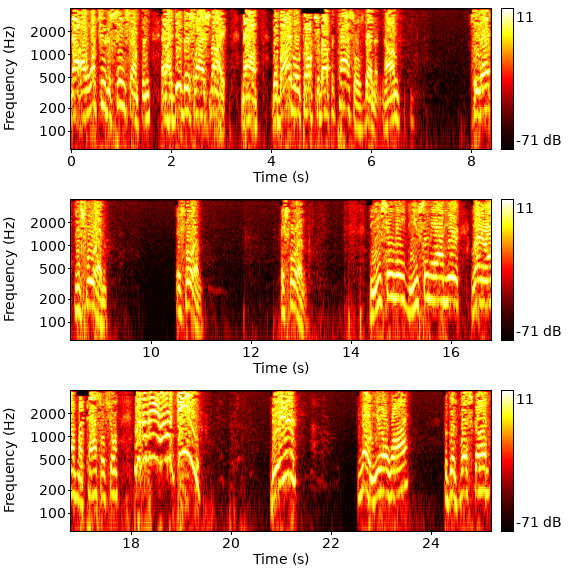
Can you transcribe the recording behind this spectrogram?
Now, I want you to see something, and I did this last night. Now, the Bible talks about the tassels, doesn't it? Now, I'm, see that? There's four of them. There's four of them. There's four of them. Do you see me? Do you see me out here running around with my tassels showing? Look at me, I'm a Jew! Do you? No, you know why? Because, bless God,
